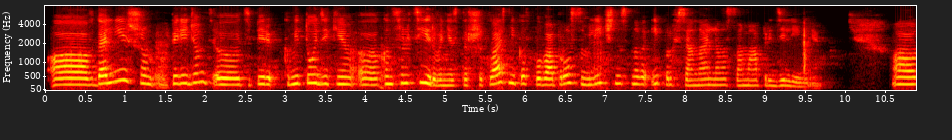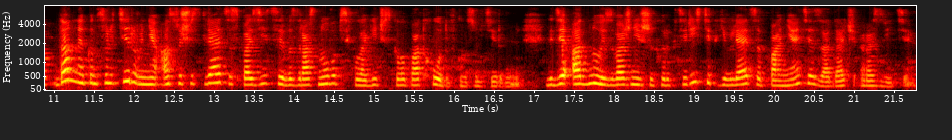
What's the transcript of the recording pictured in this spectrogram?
А в дальнейшем перейдем э, теперь к методике э, консультирования старшеклассников по вопросам личностного и профессионального самоопределения. А, данное консультирование осуществляется с позиции возрастного психологического подхода в консультировании, где одной из важнейших характеристик является понятие задач развития.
